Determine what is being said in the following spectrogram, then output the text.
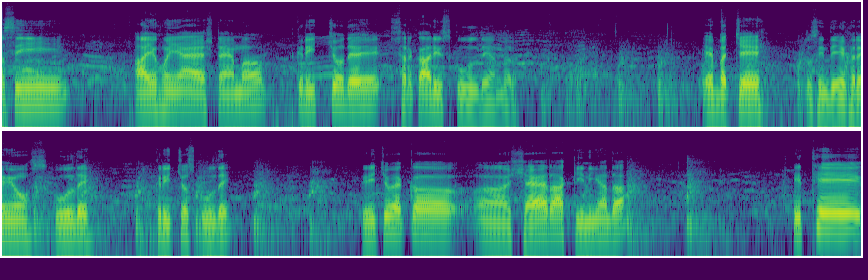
ਅਸੀਂ ਆਏ ਹੋਏ ਆ ਇਸ ਟਾਈਮ ਕਰੀਚੋ ਦੇ ਸਰਕਾਰੀ ਸਕੂਲ ਦੇ ਅੰਦਰ। ਇਹ ਬੱਚੇ ਤੁਸੀਂ ਦੇਖ ਰਹੇ ਹੋ ਸਕੂਲ ਦੇ, ਕਰੀਚੋ ਸਕੂਲ ਦੇ। ਕਰੀਚੋ ਇੱਕ ਸ਼ਹਿਰ ਆ ਕੀਨੀਆ ਦਾ। ਇੱਥੇ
